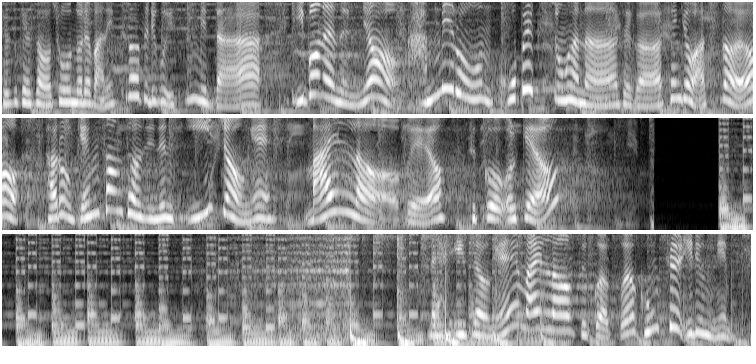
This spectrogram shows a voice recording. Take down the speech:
계속해서 좋은 노래 많이 틀어드리고 있습니다. 이번에는요, 감미로운 고백송 하나 제가 챙겨왔어요. 바로 갬성 터지는 이정의 My Love예요. 듣고 올게요. 네, 이정의 My Love 듣고 왔고요. 0716님.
